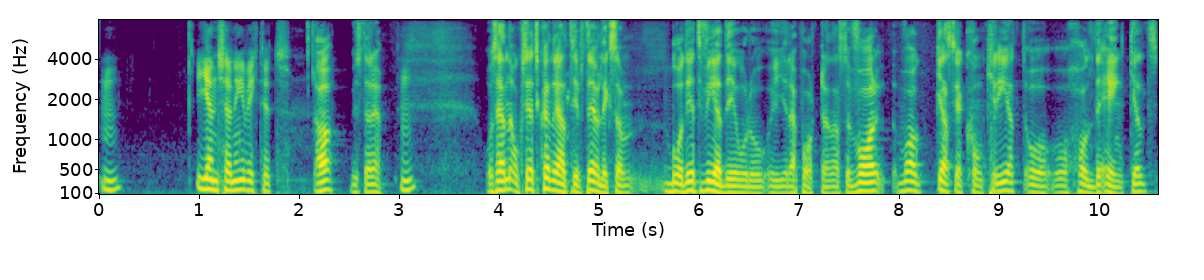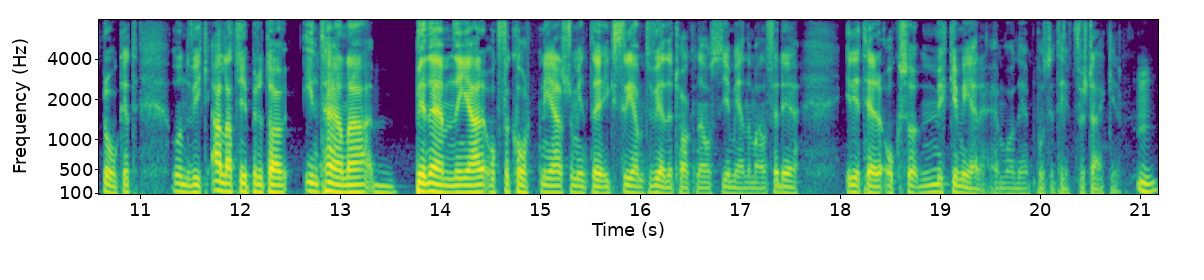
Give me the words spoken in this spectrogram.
Mm. Igenkänning är viktigt. Ja, visst är det. Mm. Och sen också ett generellt tips, det är liksom både ett VD-ord och i rapporten, alltså var, var ganska konkret och, och håll det enkelt, språket. Undvik alla typer av interna benämningar och förkortningar som inte är extremt vedertagna hos gemene man, för det irriterar också mycket mer än vad det positivt förstärker. Mm.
